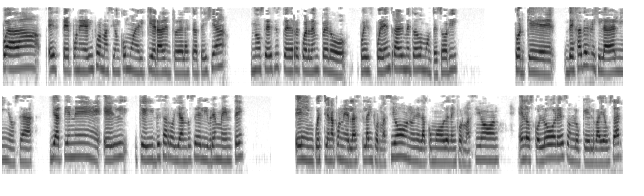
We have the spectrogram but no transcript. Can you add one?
pueda este poner información como él quiera dentro de la estrategia. No sé si ustedes recuerden, pero pues puede entrar el método Montessori porque dejas de vigilar al niño, o sea, ya tiene él que ir desarrollándose libremente en cuestión a poner la, la información o en el acomodo de la información, en los colores o en lo que él vaya a usar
